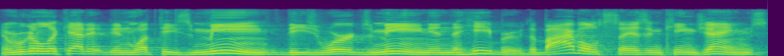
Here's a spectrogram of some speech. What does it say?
And we're going to look at it in what these mean, these words mean in the Hebrew. The Bible says in King James,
